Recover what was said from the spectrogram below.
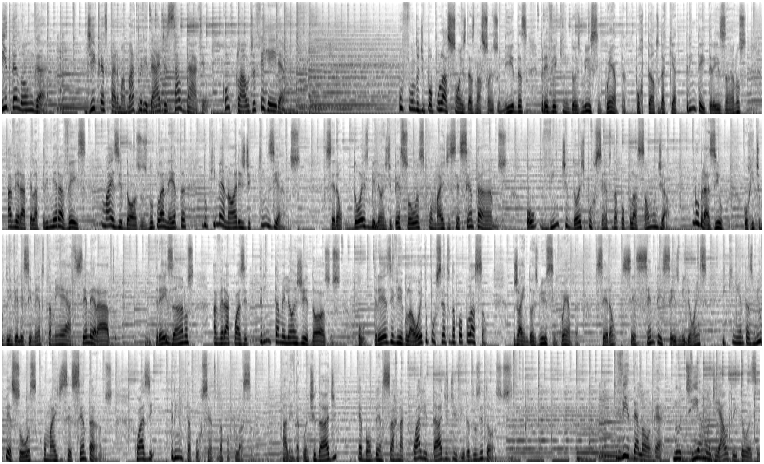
Vida Longa. Dicas para uma maturidade saudável, com Cláudia Ferreira. O Fundo de Populações das Nações Unidas prevê que em 2050, portanto daqui a 33 anos, haverá pela primeira vez mais idosos no planeta do que menores de 15 anos. Serão 2 bilhões de pessoas com mais de 60 anos, ou 22% da população mundial. No Brasil, o ritmo do envelhecimento também é acelerado. Em três anos, haverá quase 30 milhões de idosos, ou 13,8% da população. Já em 2050, serão 66 milhões e 500 mil pessoas com mais de 60 anos, quase 30% da população. Além da quantidade, é bom pensar na qualidade de vida dos idosos. Vida Longa, no Dia Mundial do Idoso.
